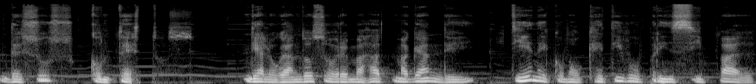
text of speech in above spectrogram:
de sus contextos. Dialogando sobre Mahatma Gandhi, tiene como objetivo principal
